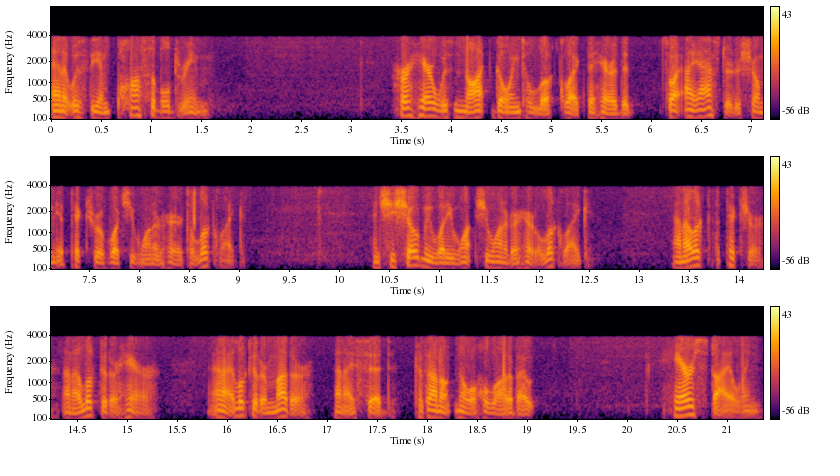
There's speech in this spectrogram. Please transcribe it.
And it was the impossible dream. her hair was not going to look like the hair that. So I asked her to show me a picture of what she wanted her hair to look like, and she showed me what he want, she wanted her hair to look like. And I looked at the picture, and I looked at her hair, and I looked at her mother, and I said, because I don't know a whole lot about hairstyling,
